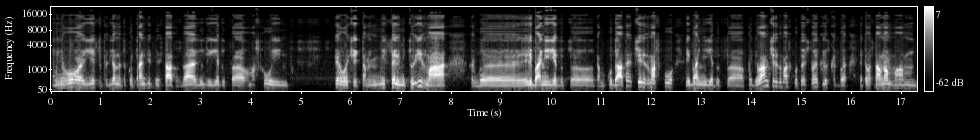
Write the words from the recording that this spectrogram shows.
у него есть определенный такой транзитный статус, да, люди едут э, в Москву и в первую очередь там не с целями туризма, а как бы либо они едут э, там куда-то через Москву, либо они едут э, по делам через Москву, то есть, ну и плюс как бы это в основном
